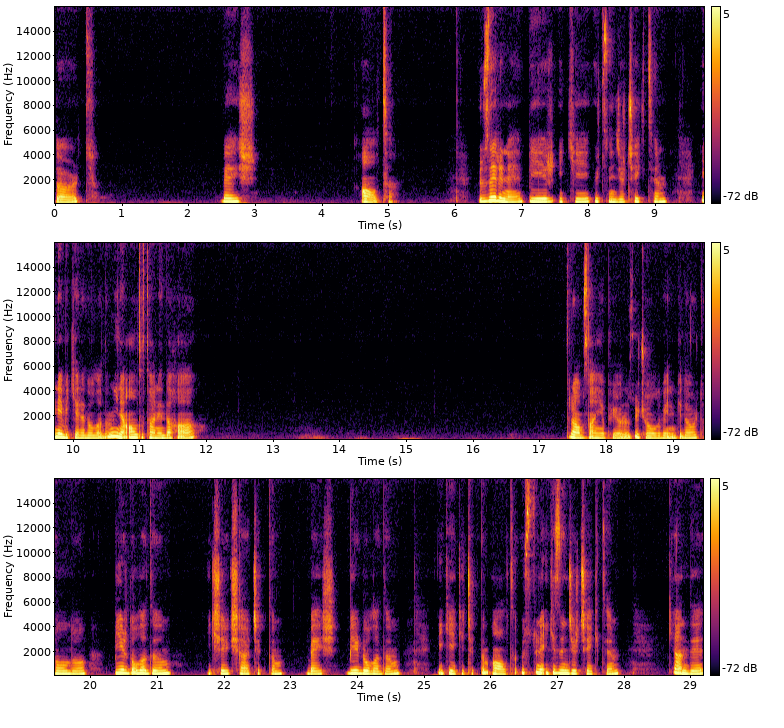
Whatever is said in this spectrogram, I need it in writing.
4 5 6 üzerine 1 2 3 zincir çektim. Yine bir kere doladım. Yine 6 tane daha trabzan yapıyoruz. 3 oldu benimki 4 oldu. 1 doladım. İkişer ikişer çıktım. 5 1 doladım. 2 2 çıktım. 6 üstüne 2 zincir çektim. Kendi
